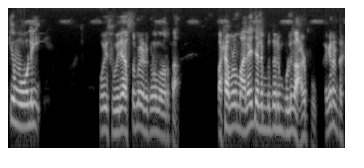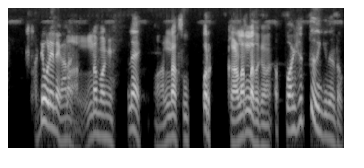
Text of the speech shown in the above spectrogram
എനിക്ക് മോളി പോയി സൂര്യാസ്തമയം എടുക്കണമെന്ന് ഓർത്താ. പക്ഷെ നമ്മൾ മലയിൽ ചെല്ലുമ്പോഴത്തേനും പുള്ളി താഴെ പോകും. എങ്ങനെയുണ്ട്? അടിപൊളിയല്ലേ കാണാൻ? നല്ല ഭംഗി. അല്ലേ? നല്ല സൂപ്പർ കളറിലത് കാണാൻ പഴുത്ത് നിൽക്കുന്ന കേട്ടോ.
